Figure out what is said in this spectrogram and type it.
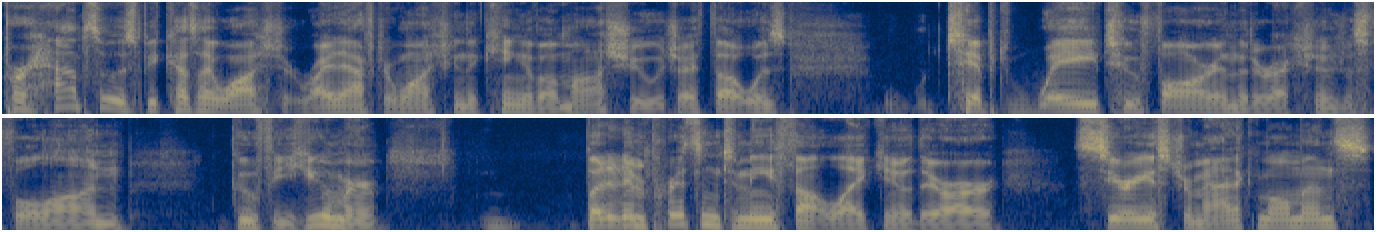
perhaps it was because I watched it right after watching The King of Omashu, which I thought was tipped way too far in the direction of just full on goofy humor. But it imprisoned to me felt like you know there are serious dramatic moments.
